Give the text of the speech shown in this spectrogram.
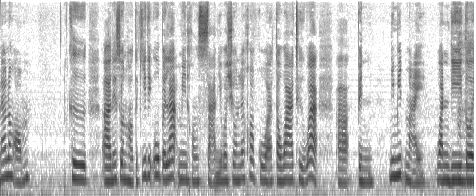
เนาะน้องออม คืออในส่วนของตะกี้ที่อู้ไปละมีของศาลเยาวชนและครอบครัว แต่ว่าถือว่าเป็นนิมิตหมายวันดีโดย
